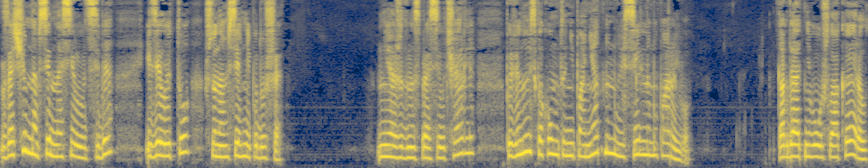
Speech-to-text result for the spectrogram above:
Зачем нам всем насиловать себя и делать то, что нам всем не по душе? Неожиданно спросил Чарли, повинуясь какому-то непонятному и сильному порыву. Когда от него ушла Кэрол,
